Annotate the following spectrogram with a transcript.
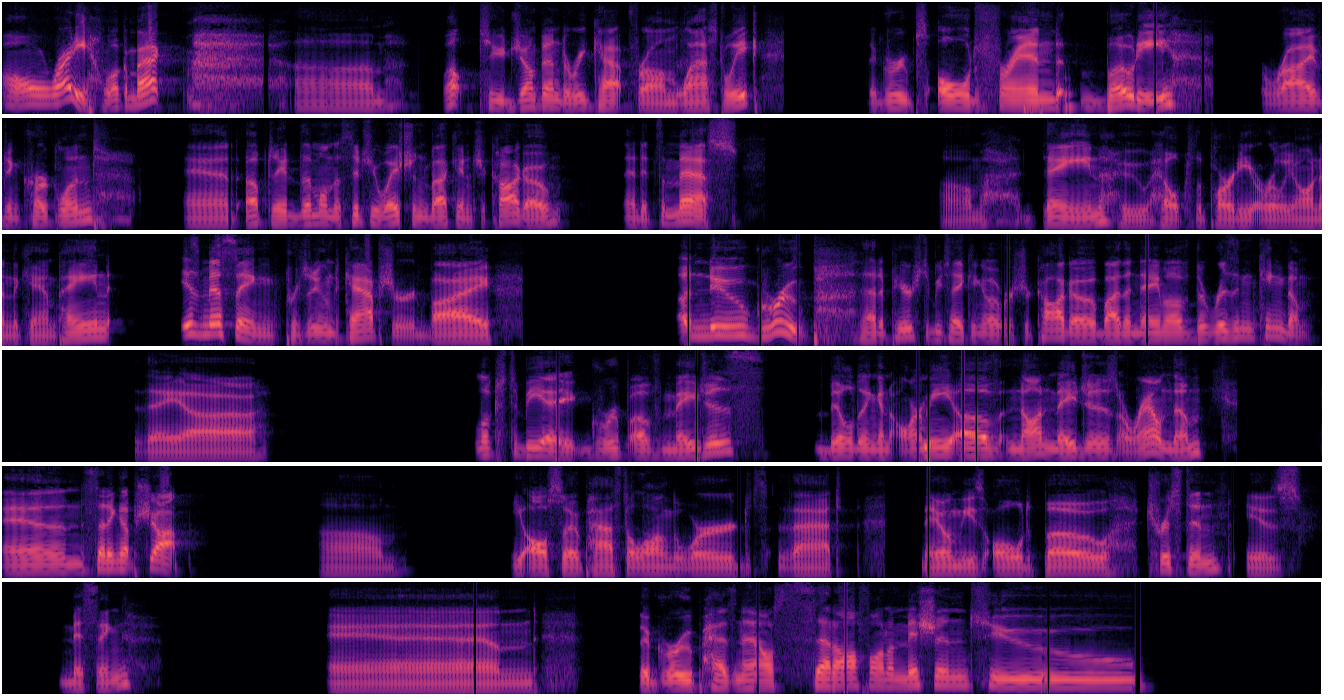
Alrighty, welcome back. Um, well, to jump into recap from last week, the group's old friend Bodhi arrived in Kirkland and updated them on the situation back in Chicago, and it's a mess. Um, Dane, who helped the party early on in the campaign, is missing, presumed captured by a new group that appears to be taking over Chicago by the name of the Risen Kingdom. They uh looks to be a group of mages building an army of non-mages around them and setting up shop. Um he also passed along the words that Naomi's old beau Tristan is missing and the group has now set off on a mission to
